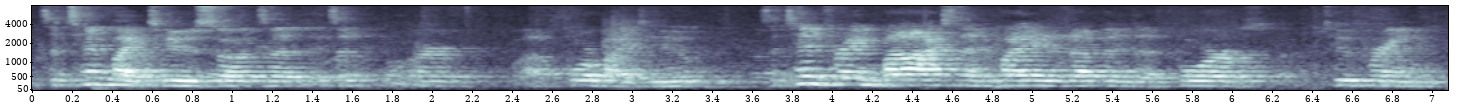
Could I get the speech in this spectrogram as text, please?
it's a ten by two, so it's a, it's a, or a four by two. It's a ten frame box, and I divided it up into four two frame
